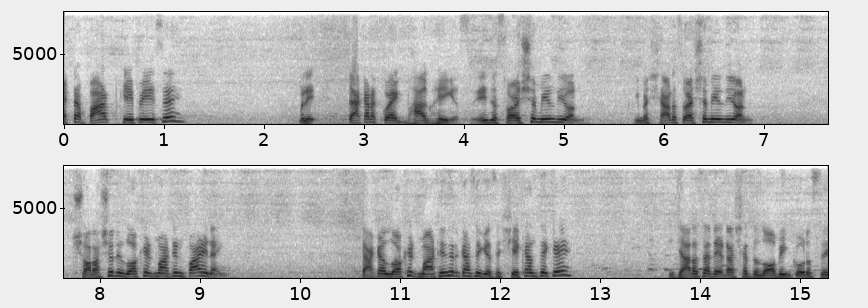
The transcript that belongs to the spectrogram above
একটা পার্ট কে পেয়েছে মানে টাকাটা কয়েক ভাগ হয়ে গেছে। এই যে ছয়শো মিলিয়ন কিংবা সাড়ে ছয়শো মিলিয়ন সরাসরি লকেট মার্টিন পায় নাই। টাকা লকেট মার্টিনের কাছে গেছে। সেখান থেকে যারা যারা এটার সাথে লবিং করেছে,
